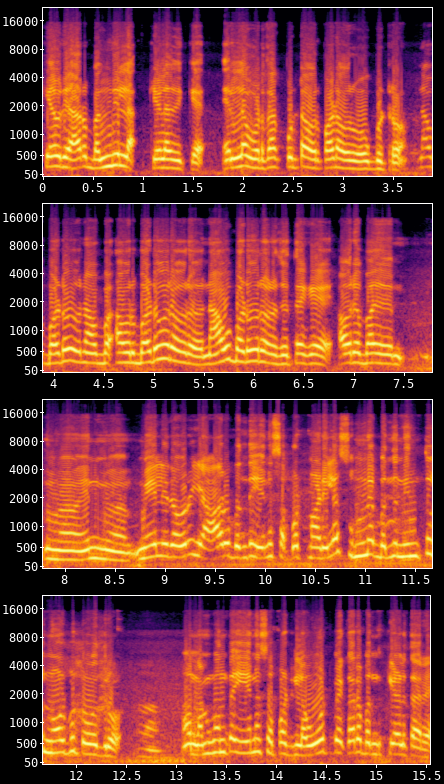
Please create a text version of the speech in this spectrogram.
ಕೇಳೋರು ಯಾರು ಬಂದಿಲ್ಲ ಕೇಳೋದಕ್ಕೆ. ಎಲ್ಲ ಹೊಡೆದಾಕ್ಬಿಟ್ಟು ಅವ್ರ ಪಾಡು ಅವ್ರು ಹೋಗ್ಬಿಟ್ರು. ನಾವು ಬಡವ್ ನಾವು ಬ- ಅವ್ರು ಬಡವ್ರು ಅವ್ರು ನಾವು ಬಡವ್ರು ಅವ್ರ ಜೊತೆಗೆ ಅವ್ರ ಏನ್ ಮೇಲಿರೋರು ಯಾರು ಬಂದು ಏನು ಸಪೋರ್ಟ್ ಮಾಡಿಲ್ಲ ಸುಮ್ನೆ ಬಂದು ನಿಂತು ನೋಡ್ಬಿಟ್ಟು ಹೋದ್ರು. ನಮ್ಗಂತ ಏನು ಸಪೋರ್ಟ್ ಇಲ್ಲ. ಓಟ್ ಬೇಕಾದ್ರೆ ಬಂದು ಕೇಳ್ತಾರೆ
